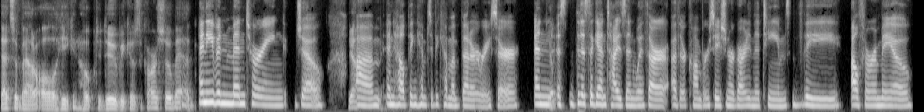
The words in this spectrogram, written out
that's about all he can hope to do because the car is so bad. And even mentoring Zhou yeah. um, and helping him to become a better racer. And yep. this again ties in with our other conversation regarding the teams. The Alfa Romeo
